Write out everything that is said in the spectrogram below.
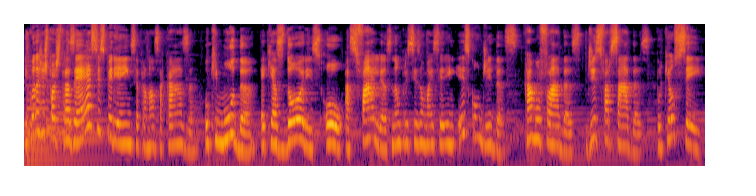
E quando a gente pode trazer essa experiência para nossa casa, o que muda é que as dores ou as falhas não precisam mais serem escondidas, camufladas, disfarçadas, porque eu sei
